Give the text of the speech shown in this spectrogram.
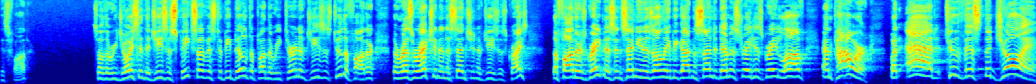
his Father. So the rejoicing that Jesus speaks of is to be built upon the return of Jesus to the Father, the resurrection and ascension of Jesus Christ, the Father's greatness in sending his only begotten Son to demonstrate his great love and power. But add to this the joy,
